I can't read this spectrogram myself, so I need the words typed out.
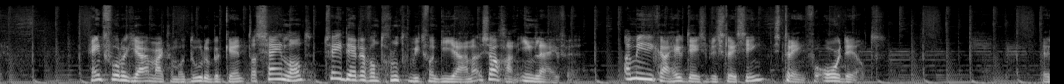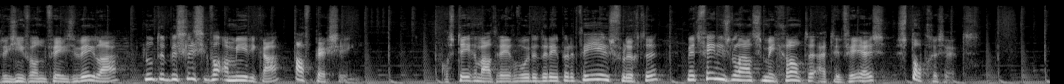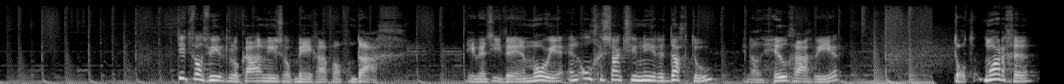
Eind vorig jaar maakte Maduro bekend dat zijn land twee derde van het grondgebied van Guyana zou gaan inlijven. Amerika heeft deze beslissing streng veroordeeld. Het regime van Venezuela noemt de beslissing van Amerika afpersing. Als tegenmaatregel worden de repatriëringsvluchten met Venezolaanse migranten uit de VS stopgezet. Dit was weer het lokale nieuws op Mega van vandaag. Ik wens iedereen een mooie en ongesanctioneerde dag toe en dan heel graag weer. Tot morgen!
